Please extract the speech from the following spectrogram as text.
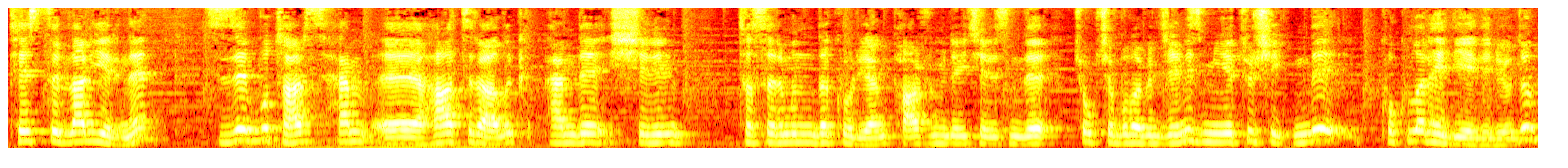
testerlar yerine size bu tarz hem e, hatıralık hem de şişenin tasarımını da koruyan, parfümü de içerisinde çokça bulabileceğiniz minyatür şeklinde kokular hediye ediliyordu.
